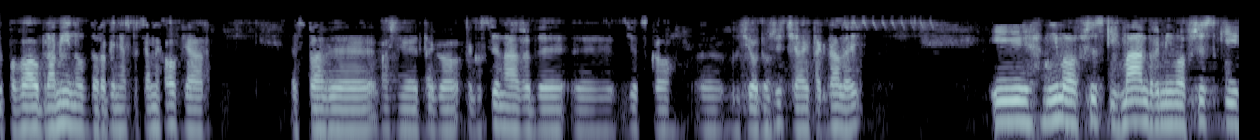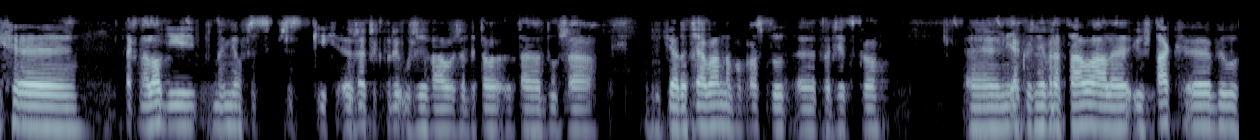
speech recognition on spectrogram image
y, powołał braminów do robienia specjalnych ofiar w sprawie właśnie tego, tego syna, żeby y, dziecko wróciło do życia i tak dalej. I mimo wszystkich mandr, mimo wszystkich technologii, no mimo wszy- wszystkich rzeczy, które używał, żeby to, ta dusza wróciła do ciała, no po prostu e, to dziecko e, jakoś nie wracało, ale już tak e, był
